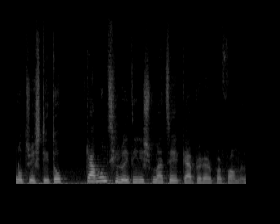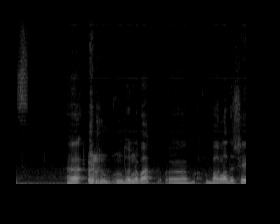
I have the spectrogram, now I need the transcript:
উনত্রিশটি। তো কেমন ছিল এই তিরিশ ম্যাচে ক্যাব্রেরার পারফরমেন্স ধন্যবাদ। বাংলাদেশে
